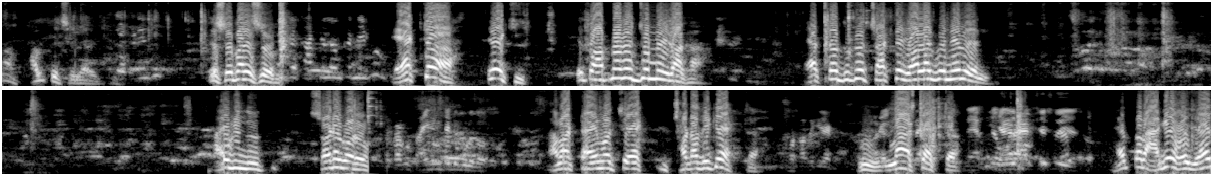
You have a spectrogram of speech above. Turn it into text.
না, ফালতু ছিল আর কি। এসো এবার এসো। একটা? এ কি? এ তো আপনাদের জন্যই রাখা। একটা দুটো চারটে যা লাগবে নেবেন। কিন্তু ছটা করো। আমার টাইম হচ্ছে এক ছটা থেকে একটা। হুম লাস্ট একটা। হ্যাঁ তার আগে হয়ে যায়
